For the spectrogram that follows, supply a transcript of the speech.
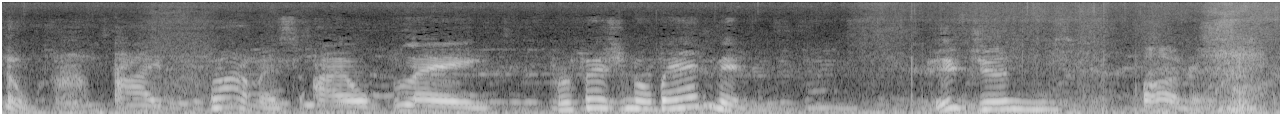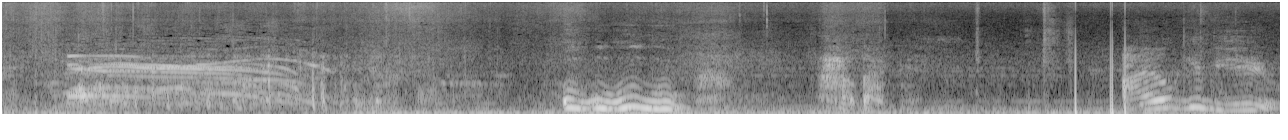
No, I promise I'll play professional badminton. Pigeons honor. Ooh. How about this? I'll give you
